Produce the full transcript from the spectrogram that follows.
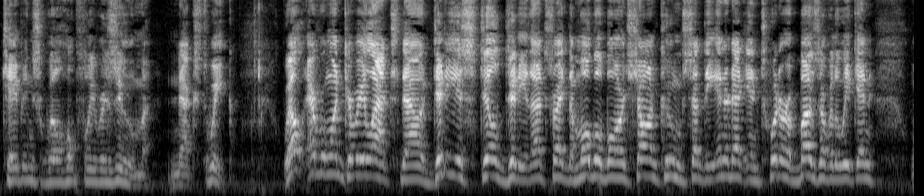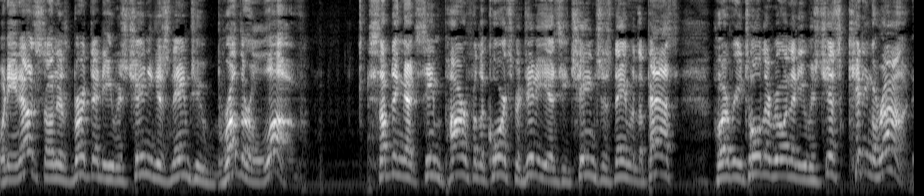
Tapings will hopefully resume next week. Well, everyone can relax now. Diddy is still Diddy. That's right. The mogul-born Sean Combs sent the internet and Twitter a buzz over the weekend when he announced on his birthday he was changing his name to Brother Love. Something that seemed par for the course for Diddy as he changed his name in the past. However, he told everyone that he was just kidding around.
